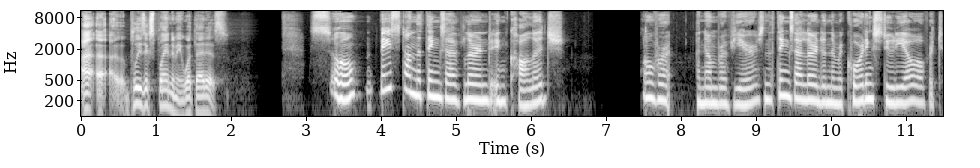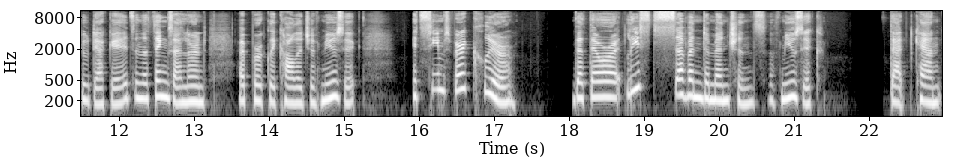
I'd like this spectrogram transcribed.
Uh, uh, please explain to me what that is. So, based on the things I've learned in college over a number of years, and the things I learned in the recording studio over two decades, and the things I learned at Berklee College of Music, it seems very clear that there are at least seven dimensions of music that can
